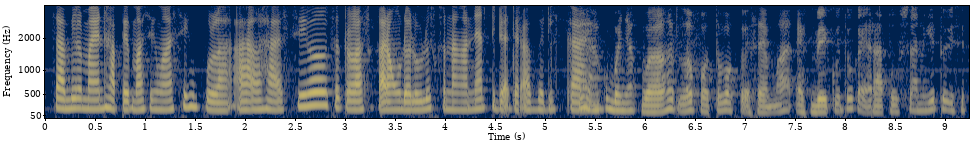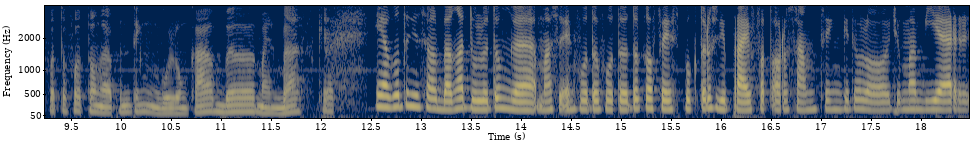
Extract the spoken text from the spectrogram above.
sambil main HP masing-masing pula. Alhasil setelah sekarang udah lulus kenangannya tidak Eh, terabadikan. aku banyak banget loh foto waktu SMA. FB ku tuh kayak ratusan gitu isi foto-foto nggak penting, gulung kabel, main basket. Ya aku tuh nyesel banget dulu tuh nggak masukin foto-foto tuh ke Facebook terus di private or something gitu loh. Cuma biar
